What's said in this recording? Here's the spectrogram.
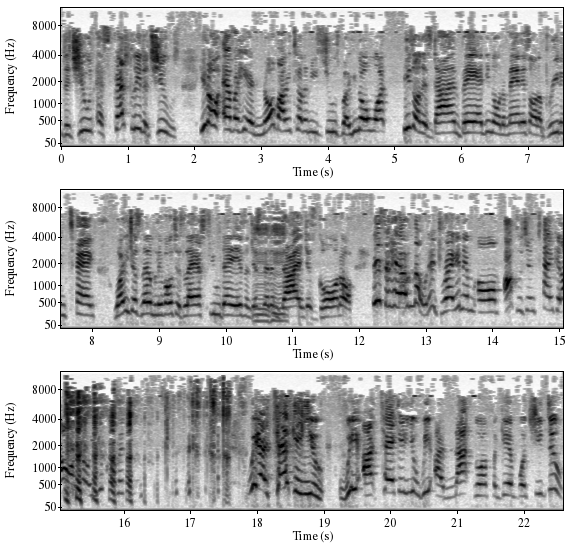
the Jews, especially the Jews. You don't ever hear nobody telling these Jews, but you know what? He's on his dying bed. You know, the man is on a breathing tank. Why don't you just let him live out his last few days and just let him Mhm. die and just go on off? They said, hell no. They're dragging him, um, oxygen tank and all. No, you coming. we are taking you. We are taking you. We are not going to forgive what you do.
